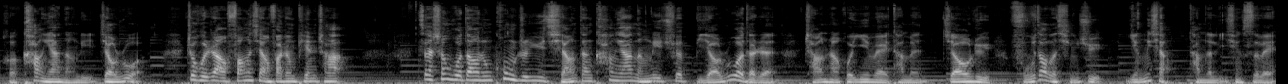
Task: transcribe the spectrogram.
和抗压能力较弱，这会让方向发生偏差。在生活当中，控制欲强但抗压能力却比较弱的人，常常会因为他们焦虑、浮躁的情绪影响他们的理性思维，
